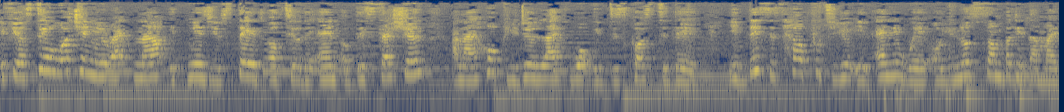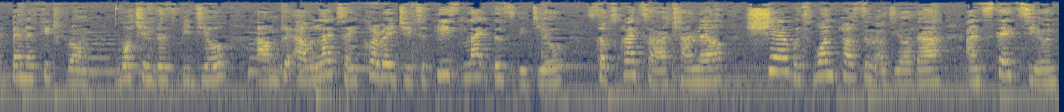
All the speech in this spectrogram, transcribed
If you're still watching me right now, it means you've stayed up till the end of this session and I hope you do like what we've discussed today. If this is helpful to you in any way or you know somebody that might benefit from watching this video, um, I would like to encourage you to please like this video, subscribe to our channel, share with one person or the other and stay tuned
